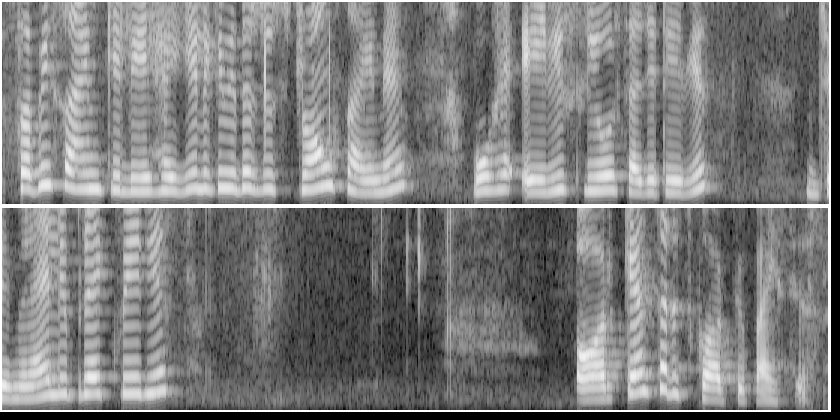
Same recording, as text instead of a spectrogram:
सभी साइन के लिए है ये लेकिन इधर जो स्ट्रॉन्ग साइन है वो है Aries Leo Sagittarius Gemini Libra Aquarius और कैंसर स्कॉर्पियो पाइसिस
